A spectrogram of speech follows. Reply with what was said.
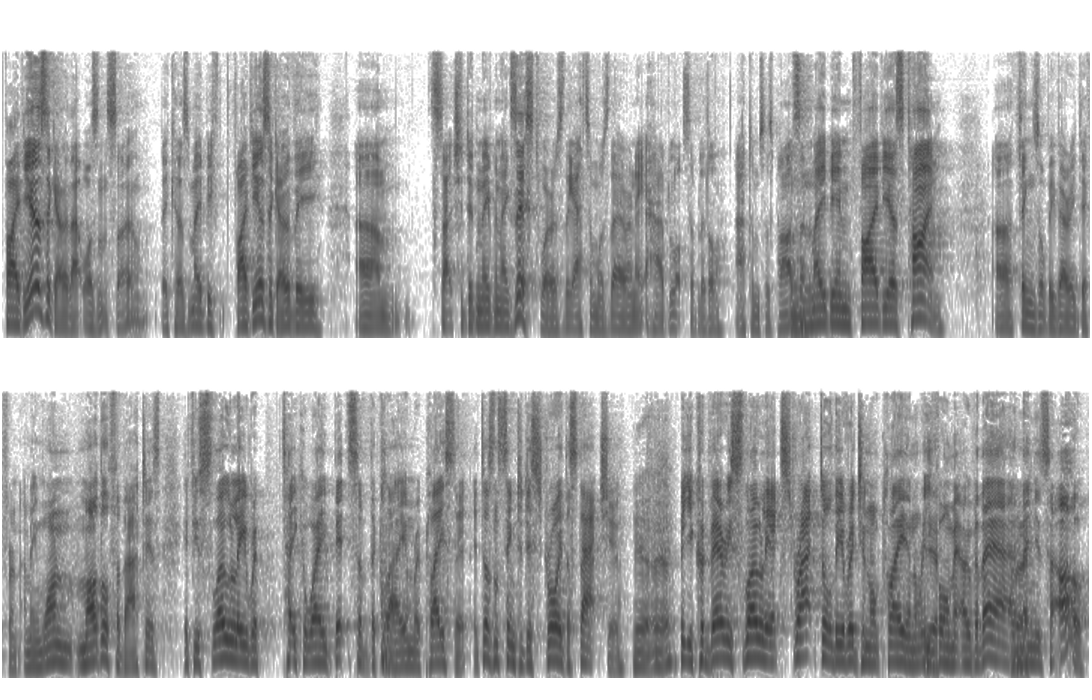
five years ago that wasn't so, because maybe five years ago the um, statue didn't even exist, whereas the atom was there and it had lots of little atoms as parts. Mm. And maybe in five years' time, uh, things will be very different. I mean, one model for that is if you slowly re- take away bits of the clay and replace it, it doesn't seem to destroy the statue. Yeah, yeah. But you could very slowly extract all the original clay and reform yeah. it over there, and right. then you'd say, oh,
